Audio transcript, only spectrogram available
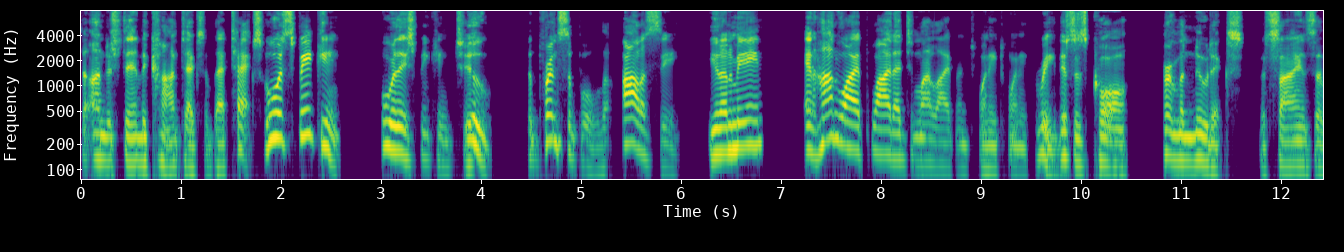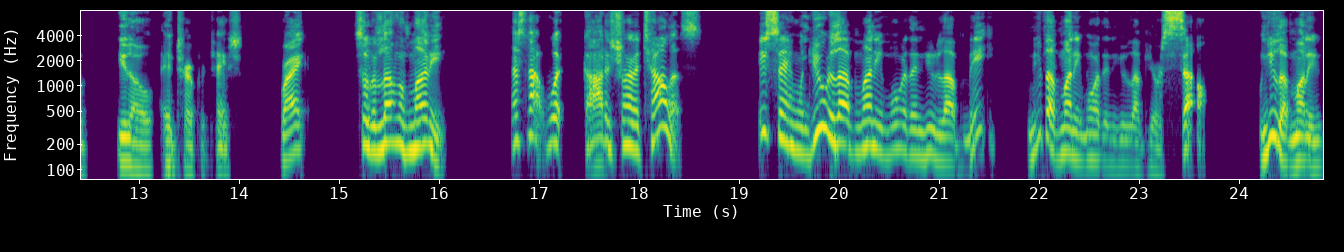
to understand the context of that text. Who is speaking? Who are they speaking to? The principle, the policy. You know what I mean? And how do I apply that to my life in 2023? This is called hermeneutics, the science of, you know, interpretation, right? So the love of money, that's not what God is trying to tell us. He's saying when you love money more than you love me, you love money more than you love yourself, when you love money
